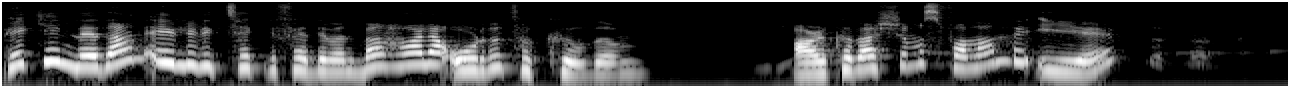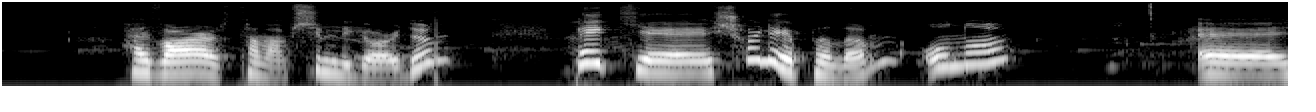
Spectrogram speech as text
Peki neden evlilik teklif edemedi? Ben hala orada takıldım. Arkadaşlığımız falan da iyi. Hay var tamam şimdi gördüm. Peki şöyle yapalım. Onu e,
